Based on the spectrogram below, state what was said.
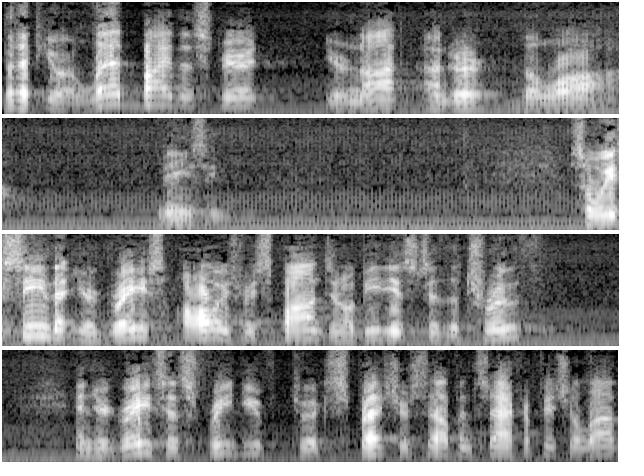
but if you are led by the Spirit, you're not under the law. Amazing. So we've seen that your grace always responds in obedience to the truth, and your grace has freed you to express yourself in sacrificial love.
